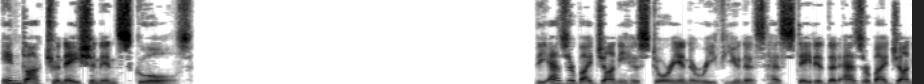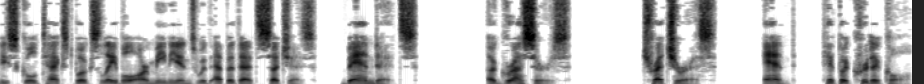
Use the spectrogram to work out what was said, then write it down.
Indoctrination in schools The Azerbaijani historian Arif Yunus has stated that Azerbaijani school textbooks label Armenians with epithets such as bandits, aggressors, treacherous, and hypocritical.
